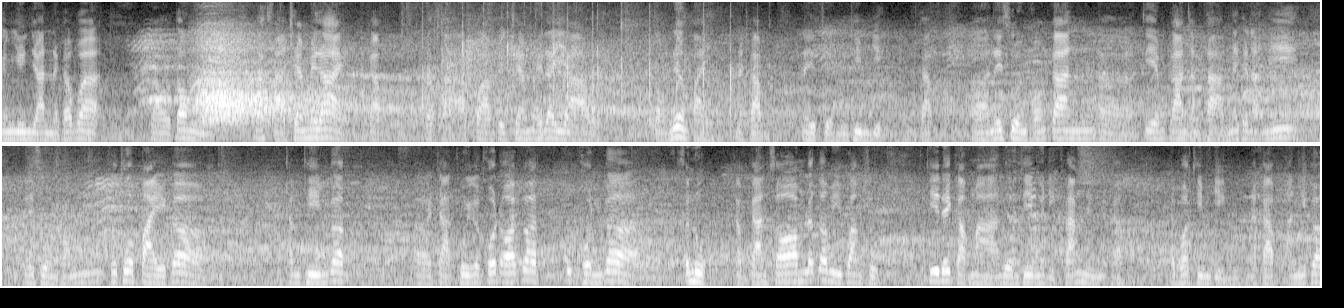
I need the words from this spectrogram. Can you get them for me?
ยังยืนยันนะครับว่าเราต้องรักษาแชมป์ไม่ได้นะครับรักษาความเป็นแชมป์ให้ได้ยาวต่อเนื่องไปนะครับ ในส่วนของทีมหญิงนะครับในส่วนของการเตรียมการต่างๆ ในขณะนี้ในส่วนของทั่วๆไปก็ทางทีมก็จากคุยกับโค้ชออสก็ทุกคนก็สนุกกับการซ้อมแล้วก็มีความสุข ที่ได้กลับมารวมทีมกันอีกครั้งหนึ่งนะครับเฉพาะทีมหญิงนะครับ อันนี้ก็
